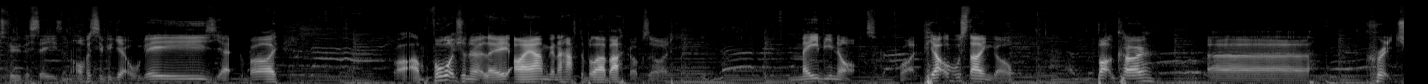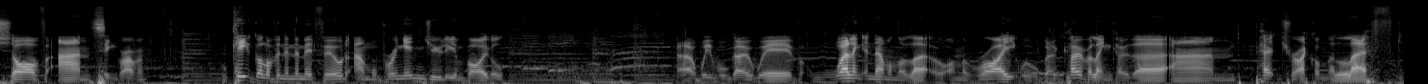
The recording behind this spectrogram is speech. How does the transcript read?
to the season. Obviously, we get all these. Yeah, goodbye. Right, unfortunately, I am going to have to blow a backup side. Maybe not. Right, Piotr will stay in goal. Butko, uh, Krichov, and Sinkgraven. We'll keep Golovin in the midfield, and we'll bring in Julian Weigl. Uh, we will go with Wellington on the on the right. We will go Kovalenko there and Petrak on the left.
